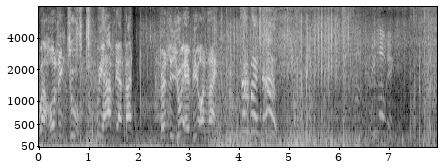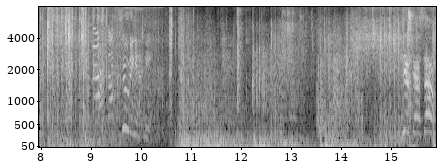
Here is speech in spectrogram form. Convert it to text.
We're holding two. We have the advantage. Friendly UAV online. Dynamite out! Reloading. Stop shooting at me. Tear gas out!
